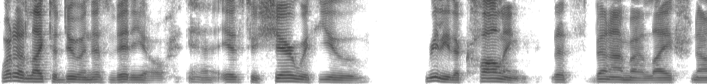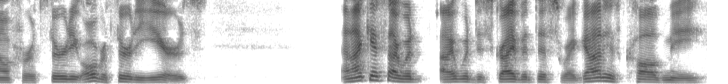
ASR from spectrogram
What I'd like to do in this video uh, is to share with you really the calling that's been on my life now for 30 over 30 years. And I guess I would I would describe it this way. God has called me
